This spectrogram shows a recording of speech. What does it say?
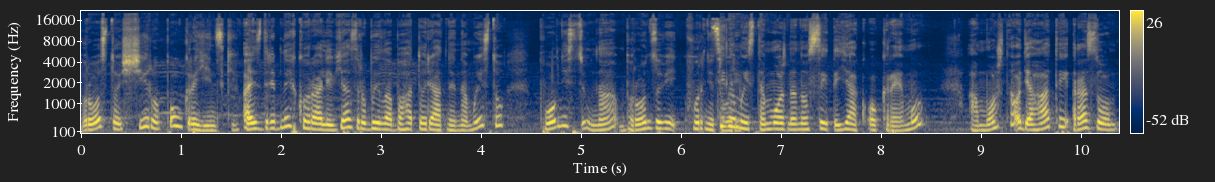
просто щиро по-українськи. А із дрібних коралів я зробила багаторядне намисто повністю на бронзовій фурнітурі. Ці намиста можна носити як окремо, а можна одягати разом.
